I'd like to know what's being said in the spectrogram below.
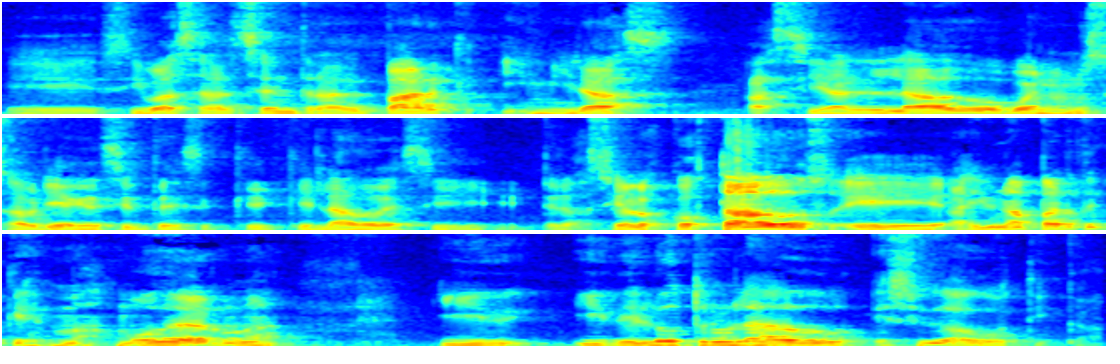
eh, si vas al Central Park y mirás hacia el lado, bueno, no sabría decirte qué, qué lado es, pero hacia los costados, eh, hay una parte que es más moderna y, y del otro lado es ciudad gótica.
